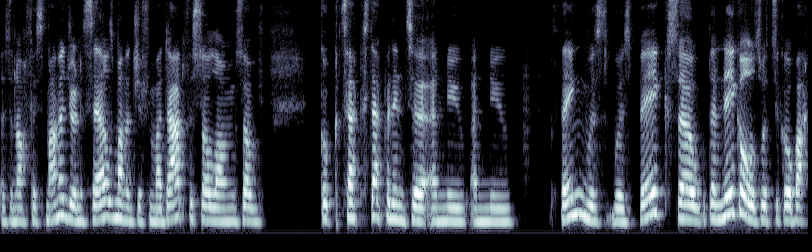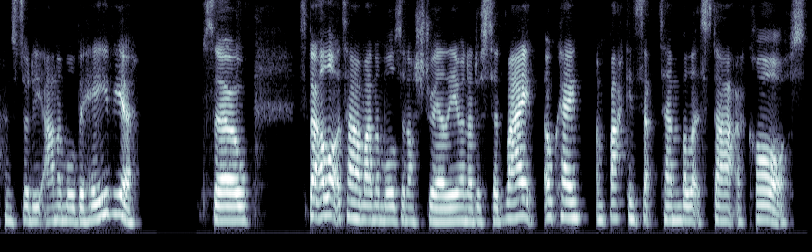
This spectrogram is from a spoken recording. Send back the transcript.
as an office manager and a sales manager for my dad for so long. So i've got stepping into a new a new thing was was big. So the niggles were to go back and study animal behavior. So spent a lot of time with animals in australia and i just said right okay i'm back in september let's start a course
